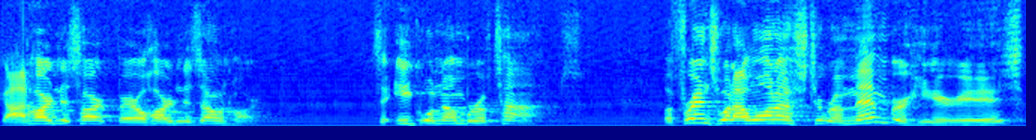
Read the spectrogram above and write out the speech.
God hardened his heart, Pharaoh hardened his own heart. It's an equal number of times. But, friends, what I want us to remember here is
